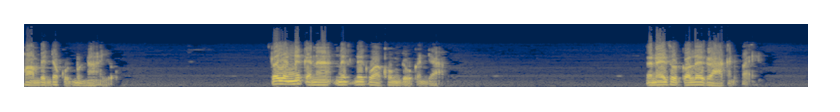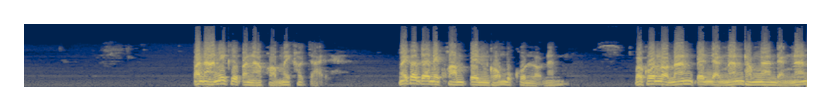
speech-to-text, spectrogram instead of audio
ความเป็นเจ้าขุนบุญนายอยู่ก็ยังนึกกันนะ นึกนึกว่าคงอยู่กันยาก แต่ในที่สุดก็เลิกรากันไป ปัญหานี้คือปัญหาความไม่เข้าใจ ไม่เข้าใจในความเป็นของบุคคลเหล่านั้น บุคคลเหล่านั้นเป็นอย่างนั้นทำงานอย่างนั้น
